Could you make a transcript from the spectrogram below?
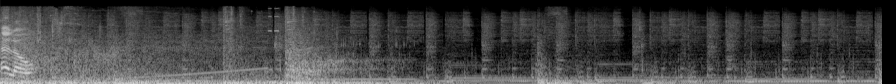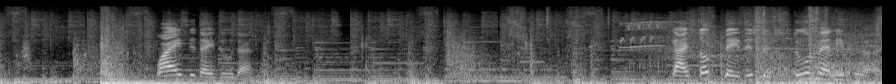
Hello. Why did I do that? Guys, don't play this. It's too many blood.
